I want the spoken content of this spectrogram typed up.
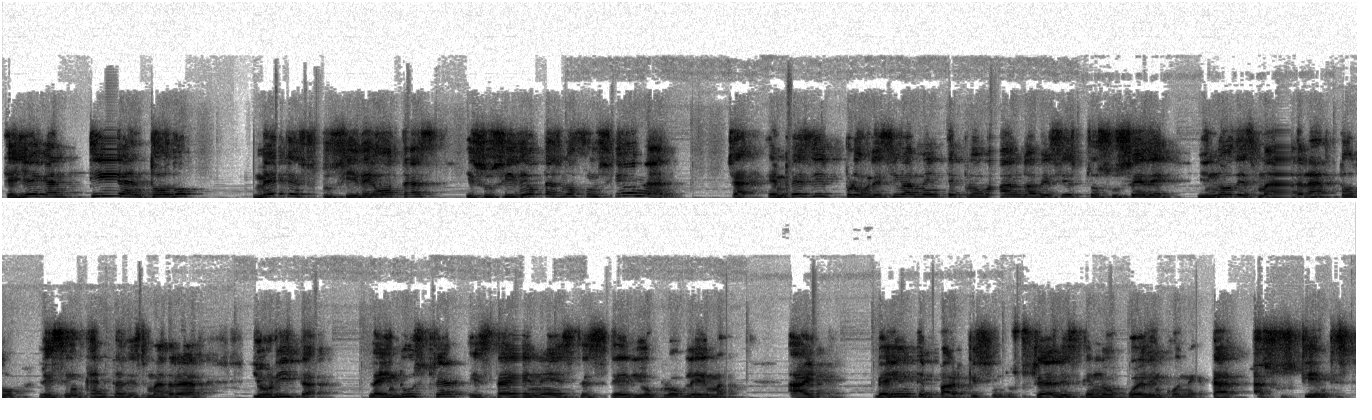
que llegan, tiran todo, meten sus ideotas y sus ideotas no funcionan. O sea, en vez de ir progresivamente probando a ver si esto sucede y no desmadrar todo, les encanta desmadrar. Y ahorita la industria está en este serio problema. Hay 20 parques industriales que no pueden conectar a sus clientes.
